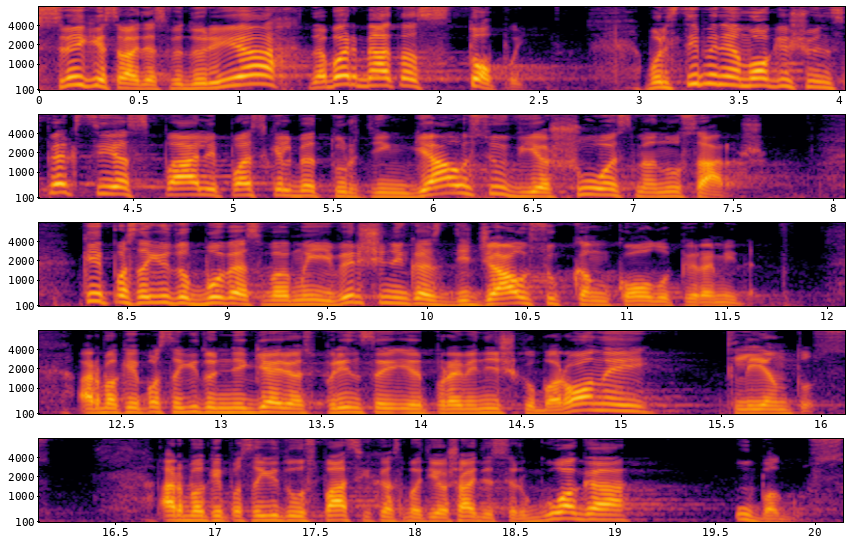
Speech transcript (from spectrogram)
Sveiki, savaitės viduryje. Dabar metas topui. Valstybinė mokesčių inspekcija spalį paskelbė turtingiausių viešų asmenų sąrašą. Kaip pasakytų buvęs VMI viršininkas, didžiausių kankolų piramidė. Arba kaip pasakytų Nigerijos princai ir praviniškių baronai, klientus. Arba kaip pasakytų Uspaskikas, Matijošadis ir Guoga, ubagus.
